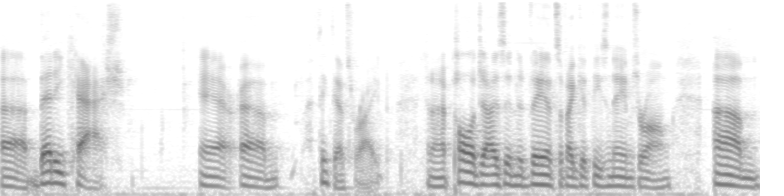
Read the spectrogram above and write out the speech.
uh, Betty Cash. And, um, I think that's right. And I apologize in advance if I get these names wrong. Um,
